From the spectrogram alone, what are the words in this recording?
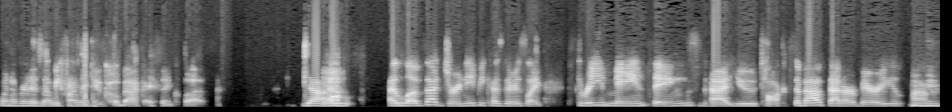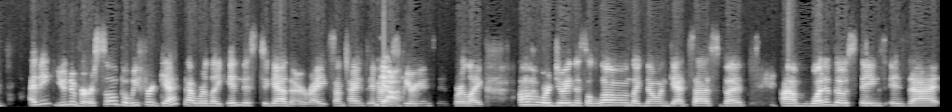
whenever it is that we finally do go back, I think. But yeah, yeah. I love that journey because there's like three main things that you talked about that are very um, mm-hmm. I think universal, but we forget that we're like in this together, right? Sometimes in our experiences, we're like, oh, we're doing this alone, like no one gets us. But um, one of those things is that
